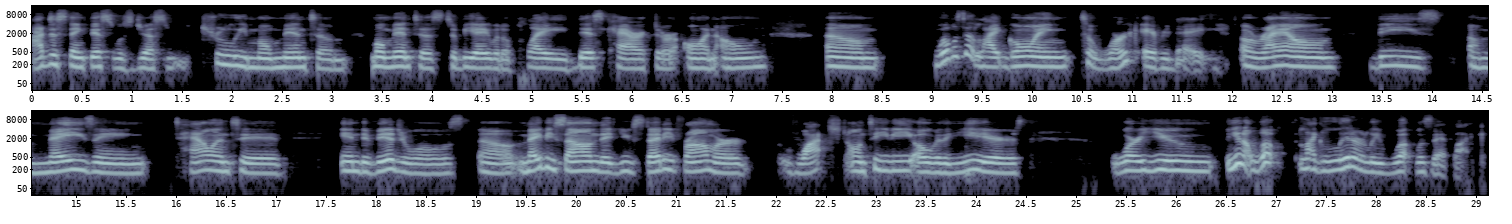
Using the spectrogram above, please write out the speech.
I just think this was just truly momentum momentous to be able to play this character on OWN. Um, what was it like going to work every day around these amazing, talented individuals? Uh, maybe some that you studied from or watched on TV over the years. Were you, you know, what, like literally, what was that like?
